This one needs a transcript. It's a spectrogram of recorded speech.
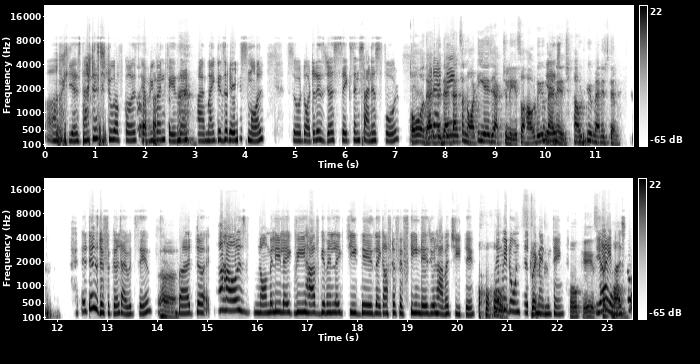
uh, yes that is true of course everyone faces that uh, my kids are really small so daughter is just six and son is four Oh, that, that think- that's a naughty age actually. So how do you Yes. manage? How do you manage them? it is difficult i would say Uh, but uh, in our house normally like we have given like cheat days like after 15 days you'll have a cheat day oh, when we don't tell strict. them anything Okay, yeah yeah mom. so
